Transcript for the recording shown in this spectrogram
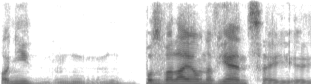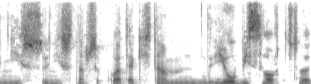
oni mm, pozwalają na więcej y, niż, niż na przykład jakiś tam Ubisoft. Czy...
